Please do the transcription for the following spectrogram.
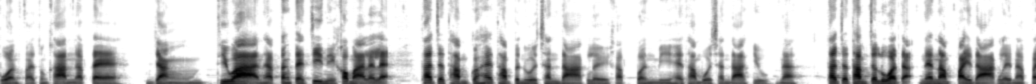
ป่วนฝ่ายตรงข้ามนะครับแต่อย่างที่ว่านะครับตั้งแต่จี้นี้เข้ามาแล้วแหละ ถ้าจะทำก็ให้ทำเป็นเวอร์ชันดาร์กเลยครับมันมีให้ทำเวอร์ชันดาร์กอยู่นะถ้าจะทำจรวดอะแนะนำไปดาร์กเลยนะไป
